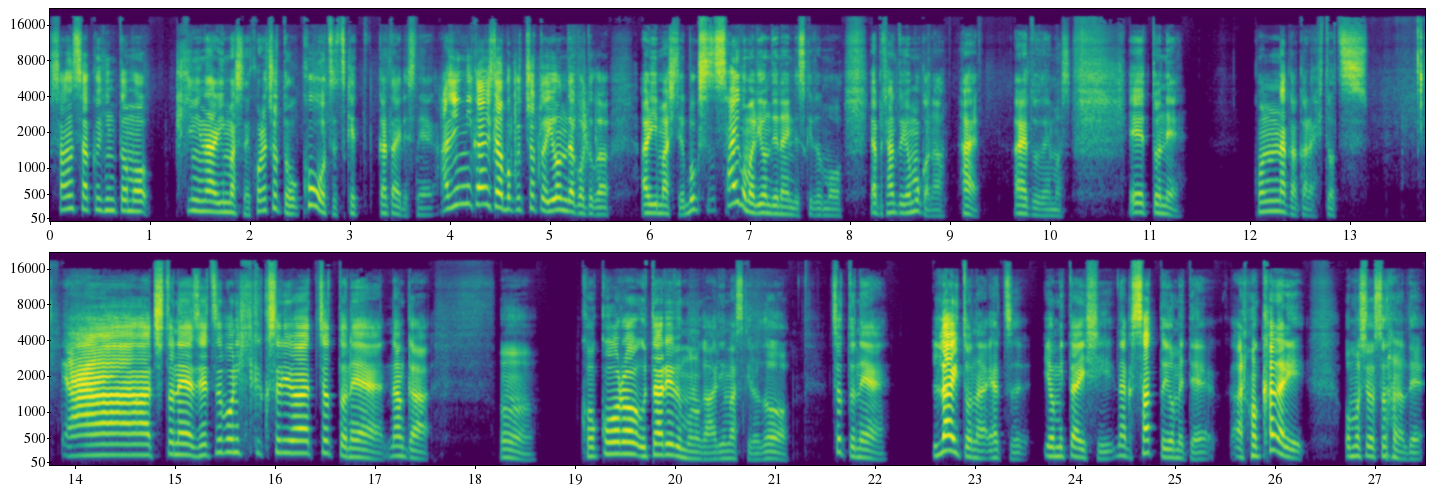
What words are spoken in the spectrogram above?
3作品とも気になりますね。これちょっと甲乙つけがたいですね。アジンに関しては僕ちょっと読んだことがありまして僕最後まで読んでないんですけどもやっぱちゃんと読もうかな。はい。ありがとうございます。えー、っとねこの中から一つ。いやーちょっとね絶望に効く薬はちょっとねなんかうん。心打たれるものがありますけれどちょっとねライトなやつ読みたいしなんかさっと読めてあのかなり面白そうなので、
